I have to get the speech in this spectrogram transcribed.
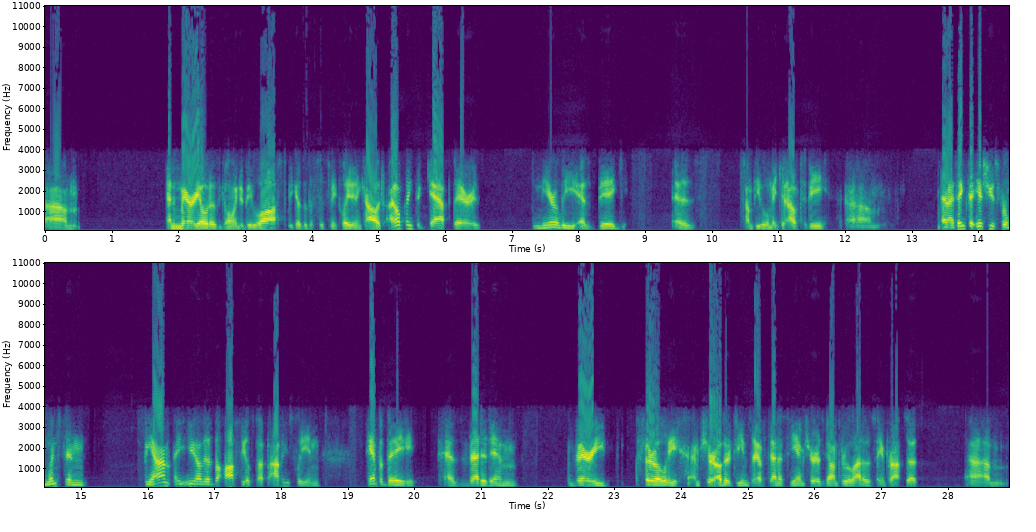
um, and Mariota is going to be lost because of the system he played in college. I don't think the gap there is nearly as big as some people make it out to be. Um, and I think the issues for Winston beyond you know the, the off field stuff obviously and Tampa Bay has vetted him very thoroughly. I'm sure other teams have. Tennessee, I'm sure, has gone through a lot of the same process, um,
